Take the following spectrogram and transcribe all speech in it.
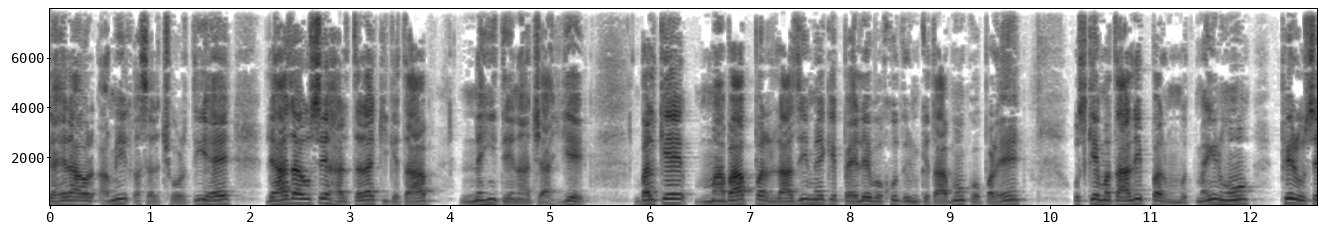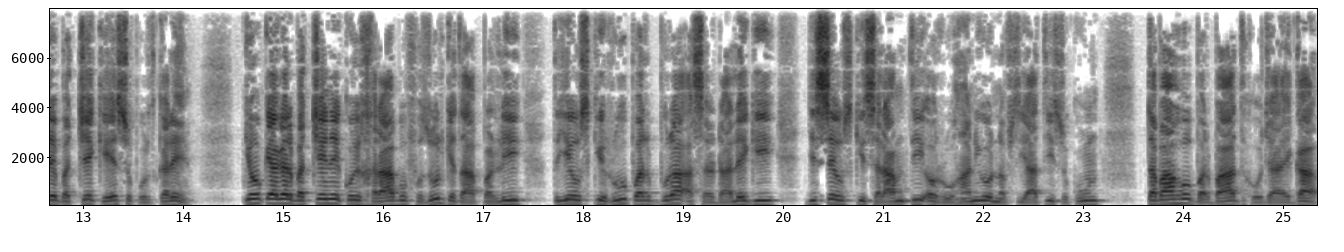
گہرا اور عمیق اثر چھوڑتی ہے، لہذا اسے ہر طرح کی کتاب نہیں دینا چاہیے۔ بلکہ ماں باپ پر لازم ہے کہ پہلے وہ خود ان کتابوں کو پڑھیں، اس کے مطالب پر مطمئن ہوں، پھر اسے بچے کے سپرد کریں۔ کیونکہ اگر بچے نے کوئی خراب و فضول کتاب پڑھ لی، تو یہ اس کی روح پر برا اثر ڈالے گی، جس سے اس کی سلامتی اور روحانی اور نفسیاتی سکون تباہ و برباد ہو جائے گا۔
